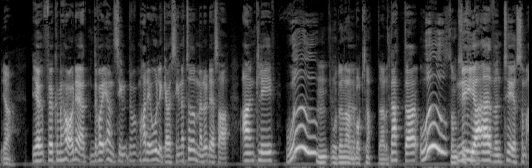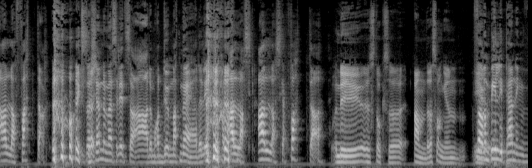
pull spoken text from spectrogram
Ja. Jag, för jag kommer ihåg det att det var ju en sign, de hade olika signaturmelodier såhär. Ankliv, woo! Mm, och den andra var knattar. Knattar, woo! Som Nya äventyr som alla fattar. Så Exakt. kände man sig lite så ah de har dummat ner det lite för att alla, ska- alla ska fatta. Och det är ju just också andra sången. är- För en billig penning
